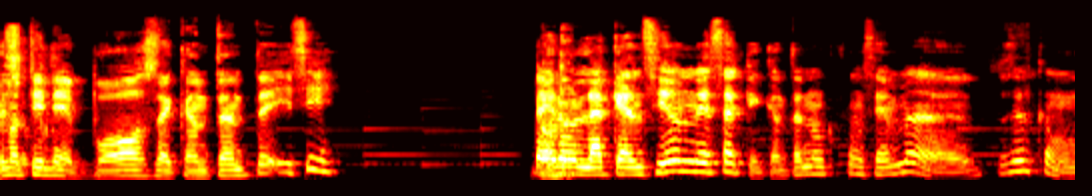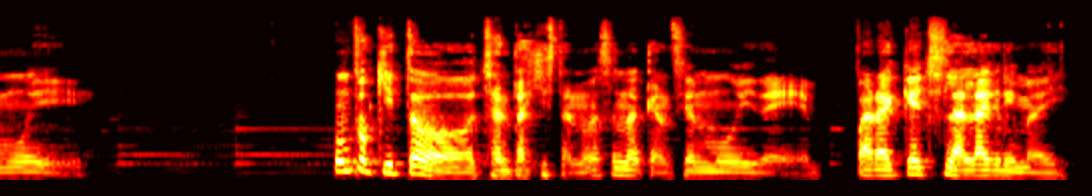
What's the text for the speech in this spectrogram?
no tiene voz de cantante y sí. Pero No, la canción esa que canta, ¿no? ¿Cómo se llama? Pues es como muy... Un poquito chantajista, ¿no? Es una canción muy de... ¿Para qué eches la lágrima ahí?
